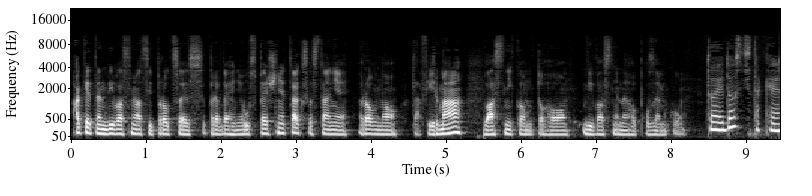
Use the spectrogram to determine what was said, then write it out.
a keď ten vyvlastňovací proces prebehne úspešne, tak sa stane rovno tá firma vlastníkom toho vyvlastneného pozemku. To je dosť také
